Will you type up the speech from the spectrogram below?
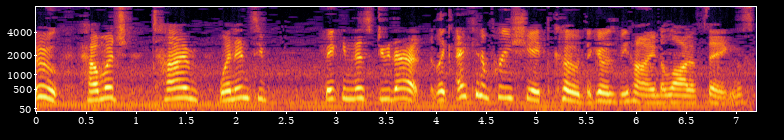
ooh, how much time went into making this do that. Like I can appreciate the code that goes behind a lot of things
